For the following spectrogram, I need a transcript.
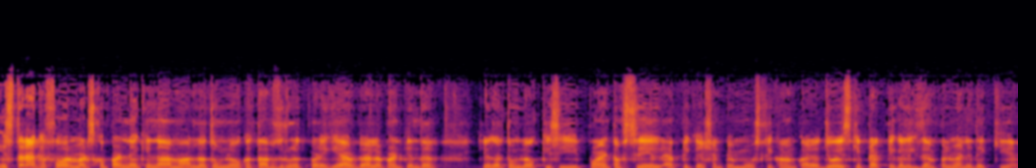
इस तरह के फॉर्मेट्स को पढ़ने की ना, मान लो तुम लोगों को तब ज़रूरत पड़ेगी ऐप डेवलपमेंट के अंदर कि अगर तुम लोग किसी पॉइंट ऑफ़ सेल एप्लीकेशन पे मोस्टली काम कर रहे हो, जो इसकी प्रैक्टिकल एग्जांपल मैंने देखी है।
